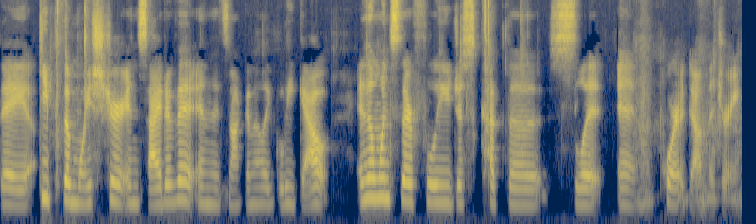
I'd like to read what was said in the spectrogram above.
they keep the moisture inside of it and it's not going to like leak out. And then once they're full, you just cut the slit and pour it down the drain.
